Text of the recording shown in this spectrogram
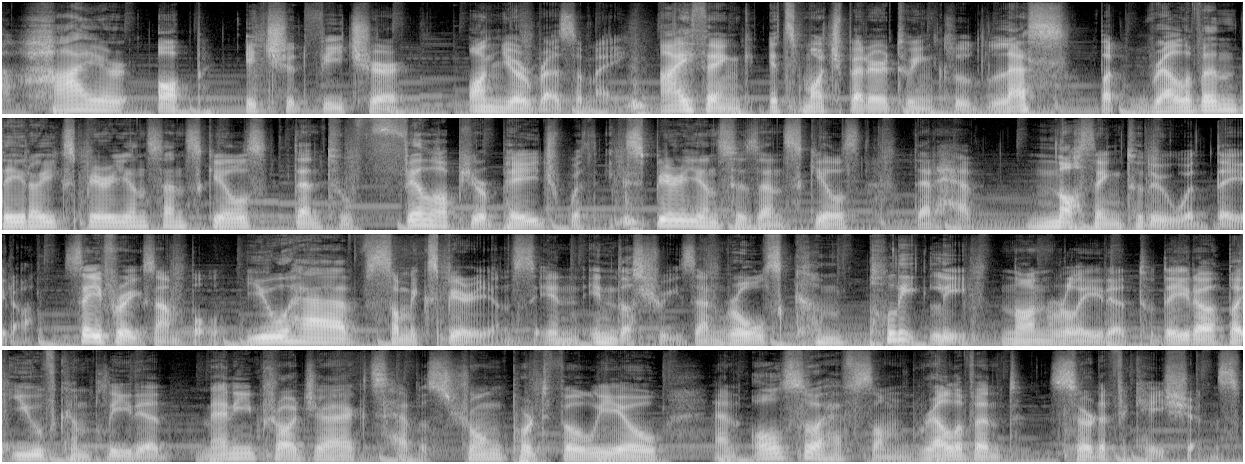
higher up it should feature on your resume. I think it's much better to include less but relevant data experience and skills than to fill up your page with experiences and skills that have nothing to do with data. Say for example, you have some experience in industries and roles completely non-related to data, but you've completed many projects, have a strong portfolio, and also have some relevant certifications.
